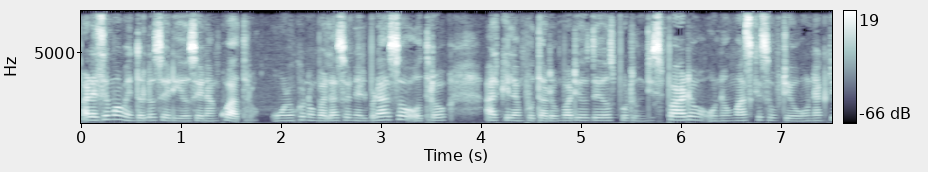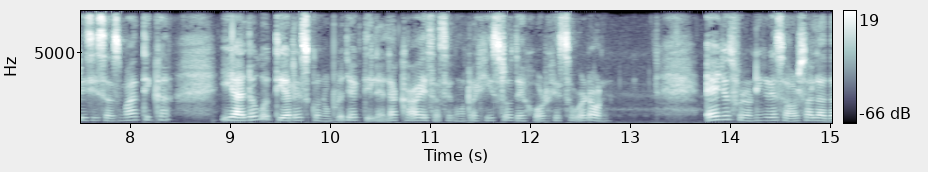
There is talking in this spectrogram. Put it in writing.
Para ese momento los heridos eran cuatro, uno con un balazo en el brazo, otro al que le amputaron varios dedos por un disparo, uno más que sufrió una crisis asmática y Aldo Gutiérrez con un proyectil en la cabeza, según registros de Jorge Soberón. Ellos fueron ingresados a las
